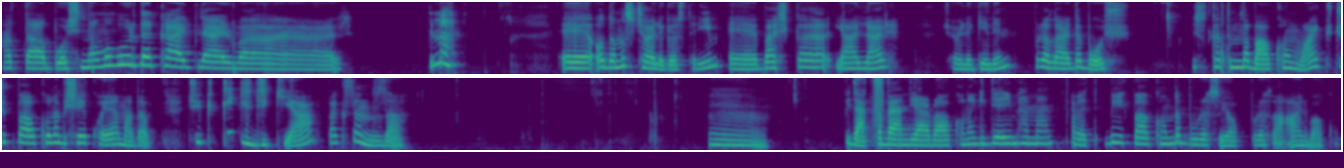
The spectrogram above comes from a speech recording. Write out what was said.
Hatta boşuna mı burada kalpler var? Değil mi? Ee, odamız şöyle göstereyim. Ee, başka yerler şöyle gelin. Buralarda boş. Üst katımda balkon var. Küçük balkona bir şey koyamadım. Çünkü küçücük ya. Baksanıza. Hmm. Bir dakika ben diğer balkona gideyim hemen. Evet büyük balkonda burası yok. Burası aynı balkon.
